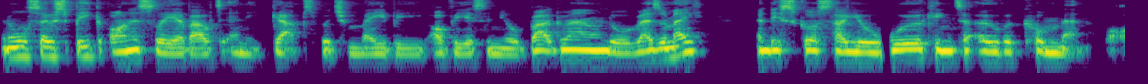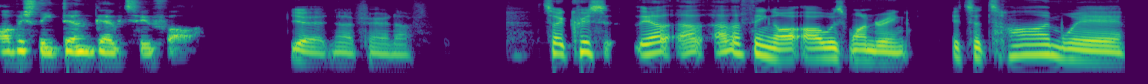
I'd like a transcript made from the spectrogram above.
and also speak honestly about any gaps which may be obvious in your background or resume, and discuss how you're working to overcome them. But obviously, don't go too far. Yeah, no, fair enough. So, Chris, the other thing I was wondering it's a time where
